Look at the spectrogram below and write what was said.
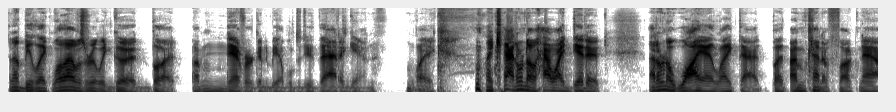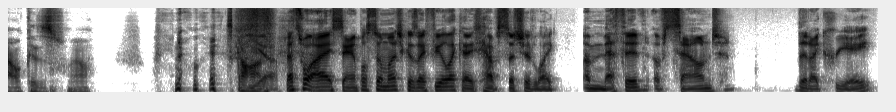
and I'll be like, well, that was really good, but I'm never going to be able to do that again. Like, like, I don't know how I did it. I don't know why I like that, but I'm kind of fucked now because, well, you know, it's gone. Yeah. That's why I sample so much because I feel like I have such a like a method of sound that I create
